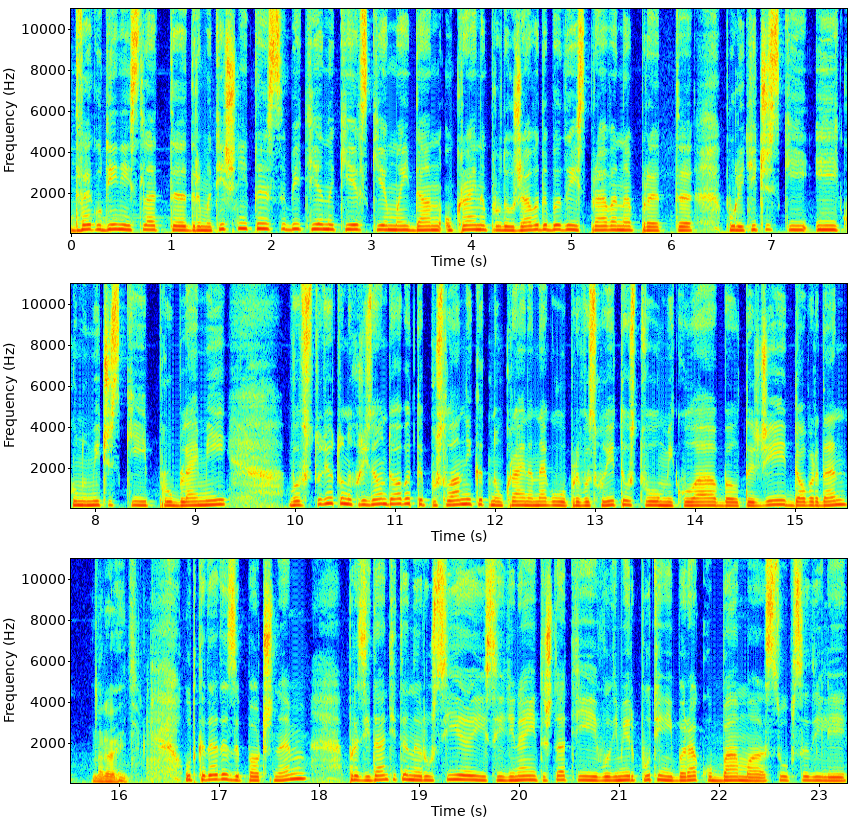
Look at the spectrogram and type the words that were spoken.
Две години след драматичните събития на Киевския Майдан, Украина продължава да бъде изправена пред политически и економически проблеми. В студиото на Хоризонт Добът е посланникът на Украина, негово превъзходителство Микола Балтажи. Добър ден! Здравейте! Откъде да започнем? Президентите на Русия и Съединените щати Владимир Путин и Барак Обама са обсъдили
